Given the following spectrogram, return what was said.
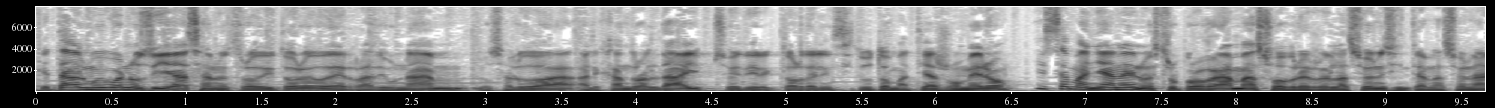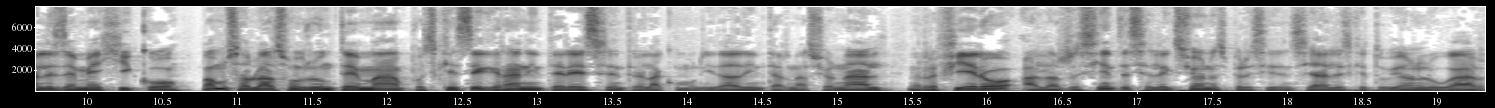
¿Qué tal? Muy buenos días a nuestro auditorio de Radio UNAM. Los saluda Alejandro Alday, soy director del Instituto Matías Romero. Esta mañana en nuestro programa sobre relaciones internacionales de México vamos a hablar sobre un tema pues que es de gran interés entre la comunidad internacional. Me refiero a las recientes elecciones presidenciales que tuvieron lugar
